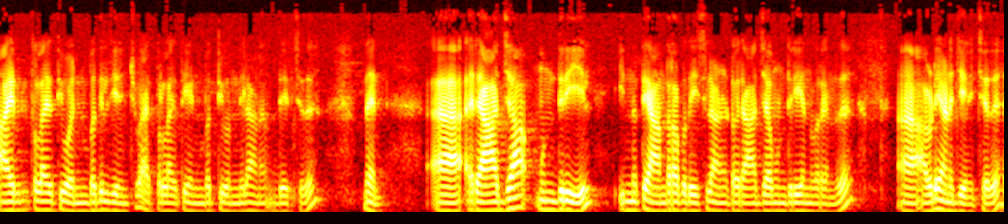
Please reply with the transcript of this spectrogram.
ആയിരത്തി തൊള്ളായിരത്തി ഒൻപതിൽ ജനിച്ചു. ആയിരത്തി തൊള്ളായിരത്തി എൺപത്തി ഒന്നിലാണ് ഉദ്ധരിച്ചത് ദെൻ രാജ ഇന്നത്തെ ആന്ധ്രാപ്രദേശിലാണ് കേട്ടോ രാജാമുന്ദ്രി എന്ന് പറയുന്നത്. അവിടെയാണ് ജനിച്ചത്.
